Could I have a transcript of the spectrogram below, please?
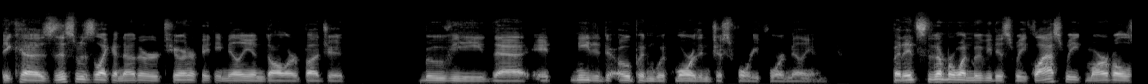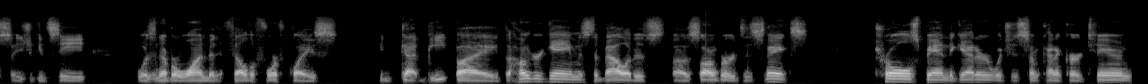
because this was like another two hundred fifty million dollar budget movie that it needed to open with more than just forty four million. But it's the number one movie this week. Last week, Marvels, as you can see, was number one, but it fell to fourth place. It got beat by The Hunger Games, The Ballad of uh, Songbirds and Snakes, Trolls Band Together, which is some kind of cartoon,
